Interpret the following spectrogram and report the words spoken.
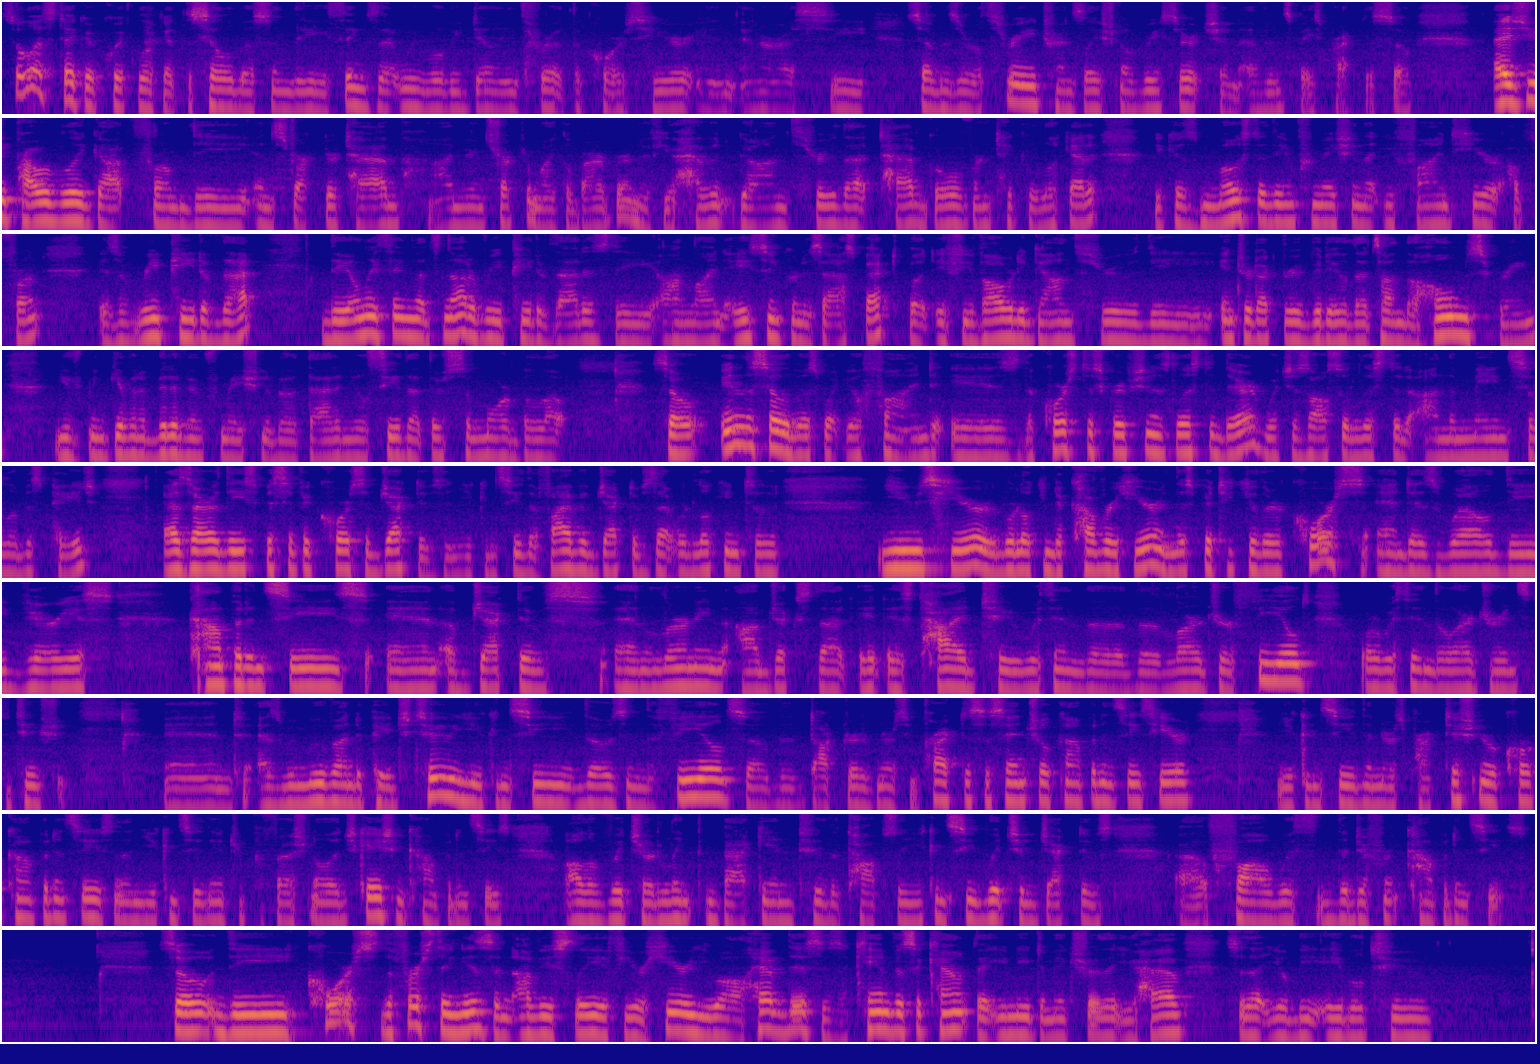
So let's take a quick look at the syllabus and the things that we will be doing throughout the course here in NRSC 703, Translational Research and Evidence-Based Practice. So as you probably got from the instructor tab, I'm your instructor Michael Barber and if you haven't gone through that tab go over and take a look at it because most of the information that you find here up front is a repeat of that. The only thing that's not a repeat of that is the online asynchronous aspect, but if you've already gone through the introductory video that's on the home screen, you've been given a bit of information about that and you'll see that there's some more below. So in the syllabus what you'll find is the course description is listed there which is also listed on the main syllabus page as are the specific course objectives. And you can see the five objectives that we're looking to use here, we're looking to cover here in this particular course, and as well the various competencies and objectives and learning objects that it is tied to within the, the larger field or within the larger institution. And as we move on to page two, you can see those in the field. So the Doctorate of Nursing Practice essential competencies here. You can see the nurse practitioner core competencies, and then you can see the interprofessional education competencies, all of which are linked back into the top so you can see which objectives uh, fall with the different competencies. So the course, the first thing is, and obviously if you're here you all have this, is a Canvas account that you need to make sure that you have so that you'll be able to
